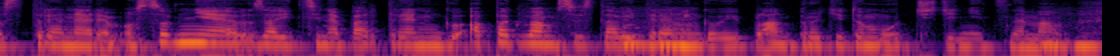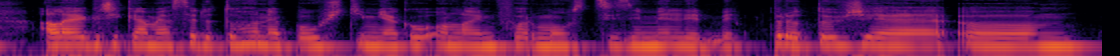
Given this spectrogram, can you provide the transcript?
s trenérem osobně, zajít si na pár tréninků a pak vám se staví mm-hmm. tréninkový plán. Proti tomu určitě nic nemám. Mm-hmm. Ale jak říkám, já se do toho nepouštím nějakou online formou s cizími lidmi, protože um,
